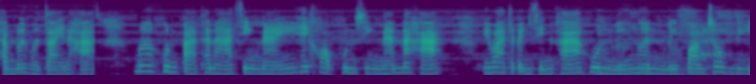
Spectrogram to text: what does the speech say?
ทำด้วยหัวใจนะคะ เมื่อคุณปรารถนาสิ่งไหนให้ขอบคุณสิ่งนั้นนะคะ ไม่ว่าจะเป็นสินค้าคุณหรือเงินหรือความโชคดี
